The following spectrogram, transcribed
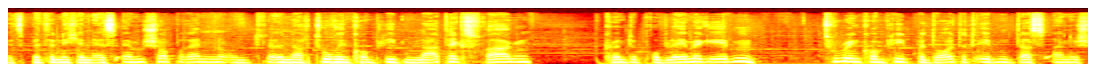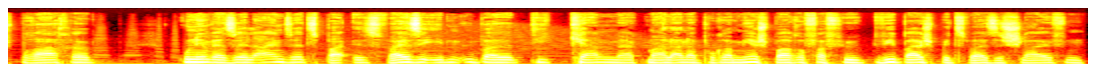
jetzt bitte nicht in SM-Shop rennen und äh, nach Turing-completen Latex fragen könnte Probleme geben. Turing Complete bedeutet eben, dass eine Sprache universell einsetzbar ist, weil sie eben über die Kernmerkmale einer Programmiersprache verfügt, wie beispielsweise Schleifen,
